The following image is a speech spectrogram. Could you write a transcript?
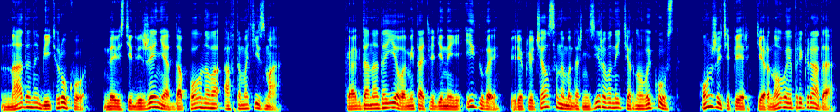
Надо набить руку, довести движение до полного автоматизма. Когда надоело метать ледяные иглы, переключался на модернизированный терновый куст, он же теперь терновая преграда.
